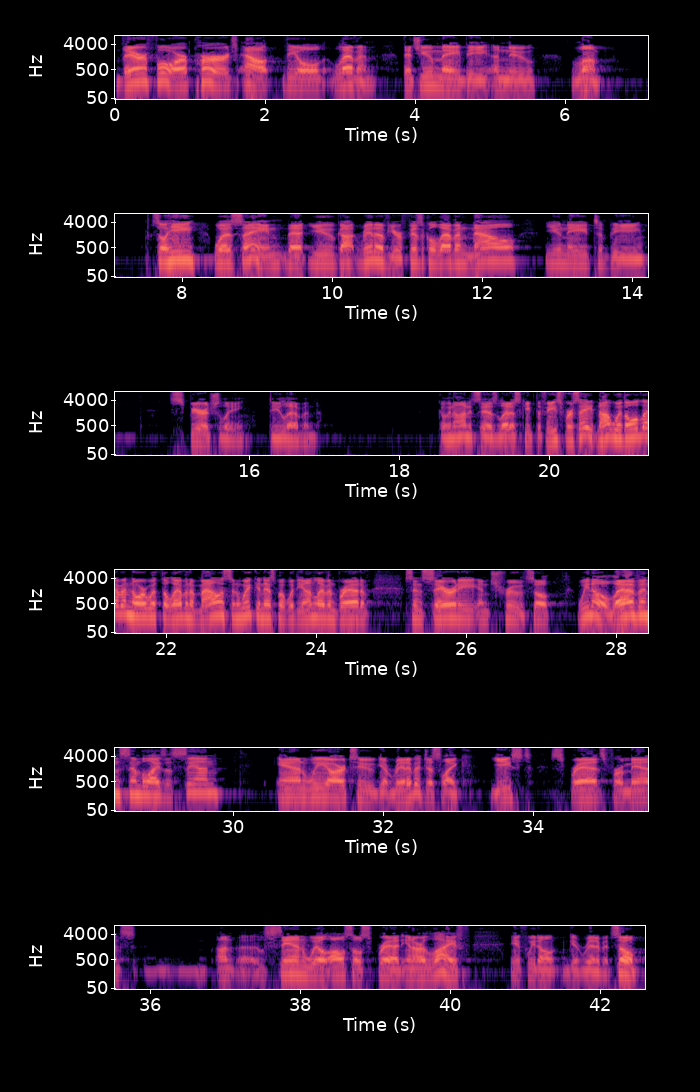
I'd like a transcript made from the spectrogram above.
Therefore, purge out the old leaven, that you may be a new lump. So he was saying that you got rid of your physical leaven. Now you need to be spiritually deleavened. Going on, it says, let us keep the feast. Verse 8, not with old leaven, nor with the leaven of malice and wickedness, but with the unleavened bread of sincerity and truth. So we know leaven symbolizes sin and we are to get rid of it, just like yeast spreads, ferments. Uh, sin will also spread in our life if we don't get rid of it. So,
